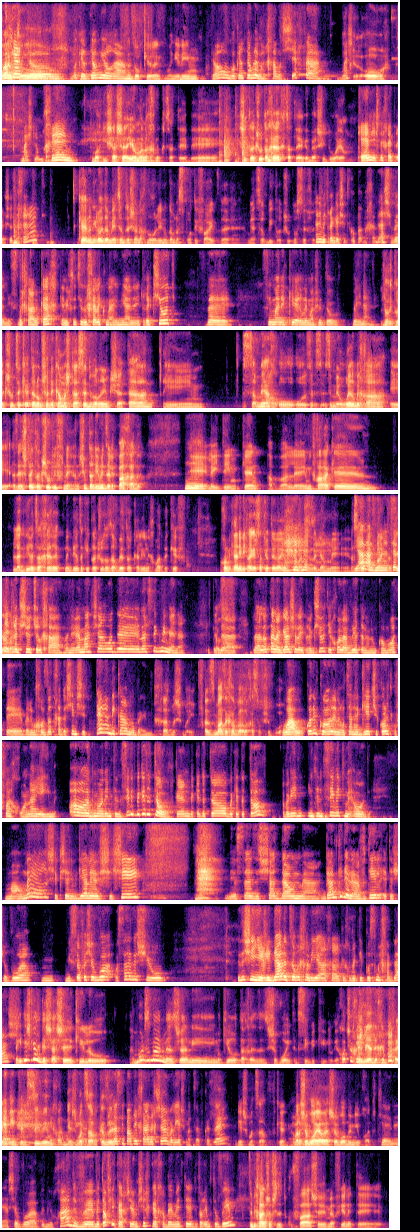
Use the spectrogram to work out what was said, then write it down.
בוקר בוקר טוב. טוב, בוקר טוב יורם. בוקר טוב קרן, מה העניינים? טוב, בוקר טוב למרחב השפע, בוקר אור. מה שלומכם? מרגישה שהיום אנחנו קצת אה, ב... יש התרגשות אחרת קצת לגבי השידור היום. כן, יש לך התרגשות אחרת? כן, אני לא יודע, מעצם זה שאנחנו עלינו גם לספוטיפיי, זה מייצר בי התרגשות נוספת. אני מתרגשת כל פעם מחדש ואני שמחה על כך, כי אני חושבת שזה חלק מהעניין, ההתרגשות זה סימן היכר למשהו טוב בעיניי. לא, התרגשות זה קטע, לא משנה כמה שתעשה דברים, כשאתה אה, שמח או, או זה, זה, זה מעורר בך, אה, אז יש את ההתרגשות לפני, אנשים מתרגמים את זה לפחד. Mm. אה, לעיתים, כן, אבל אה, אם נבחר רק אה, להגדיר את זה אחרת, נגדיר את זה כהתרגשות, אז זה הרבה יותר קליל, נחמד וכיף. בכל מקרה, אני מתרגש קצת יותר היום, כיוון שזה גם אה, לספוטיפיי. יאללה, אז ננצל את. ההתרגשות שלך ונראה מה אפשר עוד אה, להשיג ממנה. כי אתה יודע, לעלות על הגל של ההתרגשות יכול להביא אותנו למקומות אה, ולמחוזות חדשים שטרם ביקרנו בהם. חד משמעי. אז מה, זה חבר לך סוף שבוע. וואו, קודם כל אני רוצה להגיד שכל התקופה האחרונה היא מאוד מאוד אינטנסיבית בקטע טוב, כן? בקטע טוב, בקטע טוב, אבל היא אינטנסיבית מאוד. מה אומר שכשאני מגיעה לשישי, אני עושה איזה שאט דאון, מה... גם כדי להבדיל את השבוע מסוף השבוע, עושה איזשהו, איזושהי ירידה לצורך עלייה אחר כך וטיפוס מחדש. תגיד, יש לי הרגשה שכאילו, המון זמן מאז שאני מכיר אותך, איזה שבוע אינטנסיבי, כאילו. יכול להיות שהחיים לידך הם חיים אינטנסיביים, יש. מצב כזה? אני לא סיפרתי לך עד עכשיו, אבל יש מצב כזה. יש מצב, כן. אבל השבוע היה שבוע במיוחד. כן, היה שבוע במיוחד, וטוב שכך, שימשיך ככה באמת אה, דברים טובים. זה בכלל, אני חושב שזו תקופה שמאפיינת אה,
